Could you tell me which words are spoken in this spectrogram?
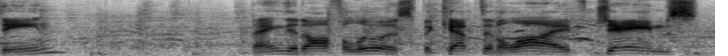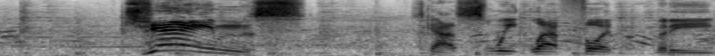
Dean banged it off of Lewis, but kept it alive. James, James! He's got a sweet left foot, but he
